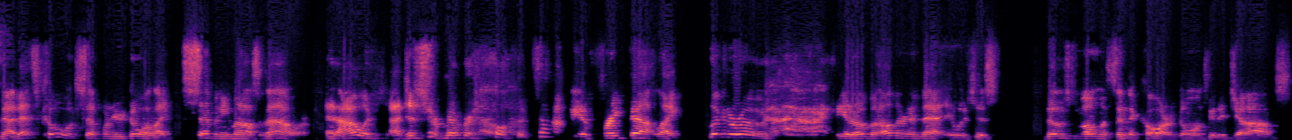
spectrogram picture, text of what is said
Now that's cool, except when you're going like 70 miles an hour. And I was, I just remember all the time being freaked out, like, look at the road, you know. But other than that, it was just those moments in the car going through the jobs.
